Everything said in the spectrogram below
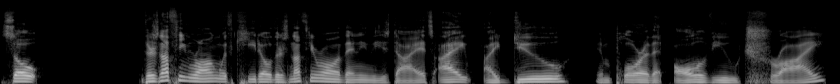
So there's nothing wrong with keto. There's nothing wrong with any of these diets. I I do implore that all of you try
